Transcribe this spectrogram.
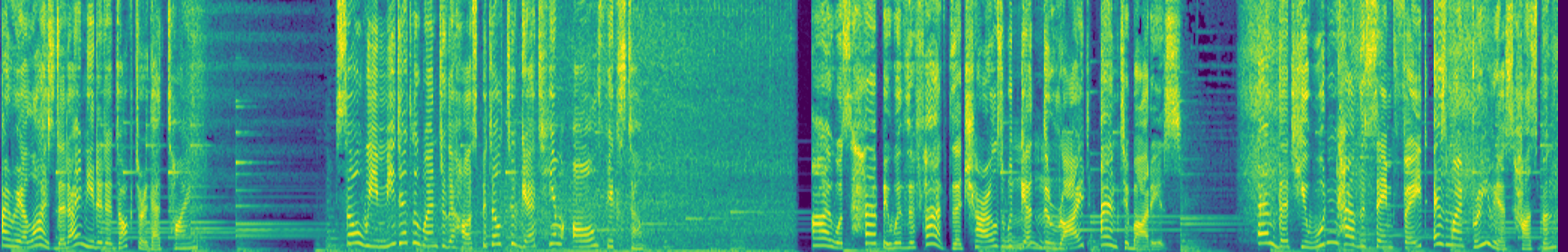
I realized that I needed a doctor that time. So we immediately went to the hospital to get him all fixed up. I was happy with the fact that Charles would get the mm. right antibodies and that he wouldn't have the same fate as my previous husband.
